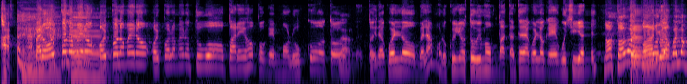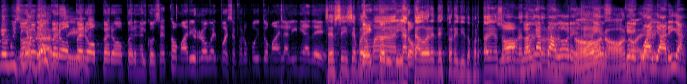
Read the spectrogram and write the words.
Pero hoy por lo menos, Eh. hoy por lo menos, hoy por lo menos tuvo parejo porque Molusco, todo, Claro. estoy de acuerdo, ¿verdad? Molusco y yo estuvimos bastante de acuerdo que es Wichi Yandel. No, todos Pero estuvimos Mario- de acuerdo que es Wisin No, no, no, Claro, pero, sí. pero, pero, pero en el concepto Mario y Robert, pues se fueron un poquito más en la línea de. Se- sí, se fueron más lactadores de Storitito. Pero está bien, eso No, no es completamente normal. lactadores, No, es no, que no, es- guayarían.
